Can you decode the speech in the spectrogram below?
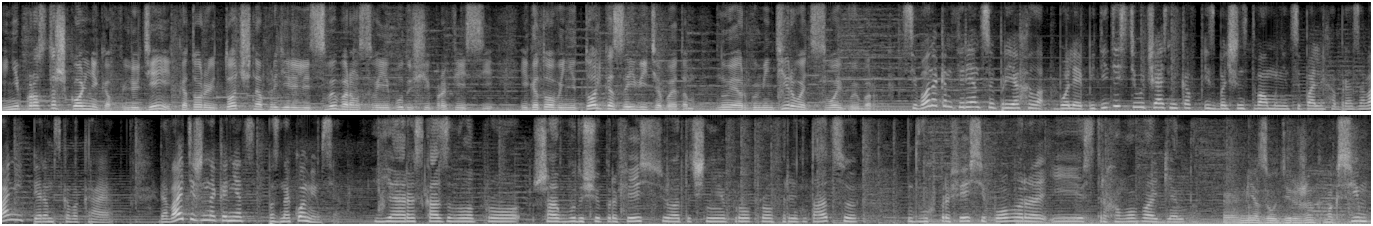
И не просто школьников, людей, которые точно определились с выбором своей будущей профессии и готовы не только заявить об этом, но и аргументировать свой выбор. Всего на конференцию приехало более 50 участников из большинства муниципальных образований Пермского края. Давайте же, наконец, познакомимся. Я рассказывала про шаг в будущую профессию, а точнее про профориентацию двух профессий повара и страхового агента. Меня зовут Дириженко Максим,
